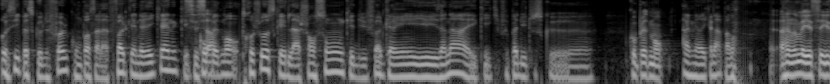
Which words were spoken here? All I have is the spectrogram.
aussi parce que le folk, on pense à la folk américaine, qui est, ça. complètement autre chose, qui est de la chanson, qui est du folk Arizona et qui, qui fait pas du tout ce que. Complètement. Americana, pardon. Ah non mais c'est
